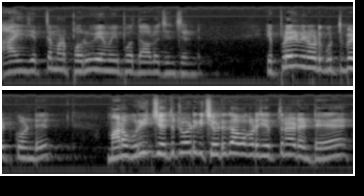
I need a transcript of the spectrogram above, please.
ఆయన చెప్తే మన పరువు ఏమైపోద్ది ఆలోచించండి. ఎప్పుడైనా మీరు ఒకటి గుర్తుపెట్టుకోండి. మన గురించి ఎదుటోడికి చెడుగా ఒకడు చెప్తున్నాడంటే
